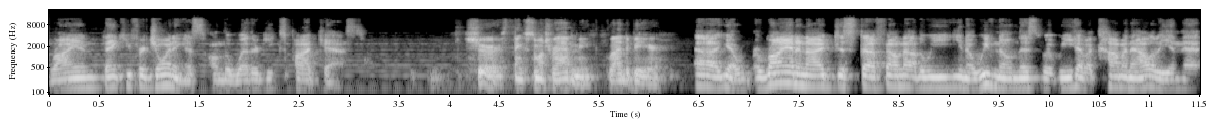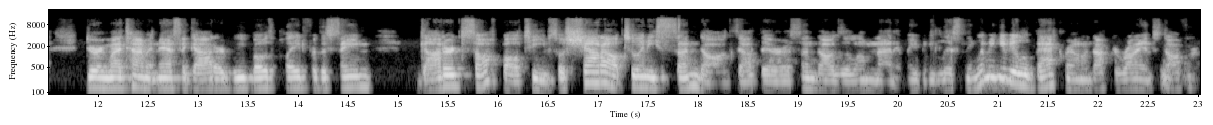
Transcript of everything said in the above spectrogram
Ryan, thank you for joining us on the Weather Geeks podcast. Sure. Thanks so much for having me. Glad to be here. Uh, yeah, Ryan and I just uh, found out that we, you know, we've known this, but we have a commonality in that during my time at NASA Goddard, we both played for the same Goddard softball team. So shout out to any Sun Dogs out there, or Sun Dogs alumni that may be listening. Let me give you a little background on Dr. Ryan Stauffer.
